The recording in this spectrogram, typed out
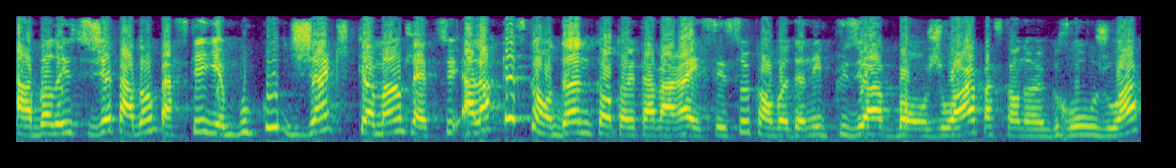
aborder, le sujet, pardon, parce qu'il y a beaucoup de gens qui commentent là-dessus. Alors, qu'est-ce qu'on donne contre un Tavares? C'est sûr qu'on va donner plusieurs bons joueurs parce qu'on a un gros joueur.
